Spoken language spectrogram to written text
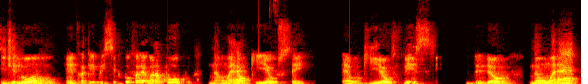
E, de novo, entra naquele princípio que eu falei agora há pouco. Não é o que eu sei, é o que eu fiz. Entendeu? Não é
